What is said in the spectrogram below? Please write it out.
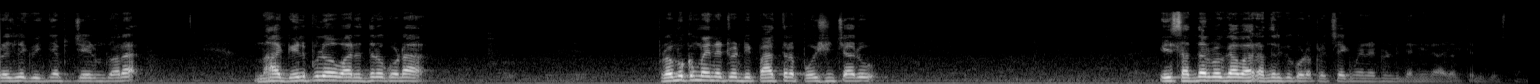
ప్రజలకు విజ్ఞప్తి చేయడం ద్వారా నా గెలుపులో వారిద్దరూ కూడా ప్రముఖమైనటువంటి పాత్ర పోషించారు. ఈ సందర్భంగా వారందరికీ కూడా ప్రత్యేకమైనటువంటి ధన్యవాదాలు తెలియజేస్తున్నాను.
